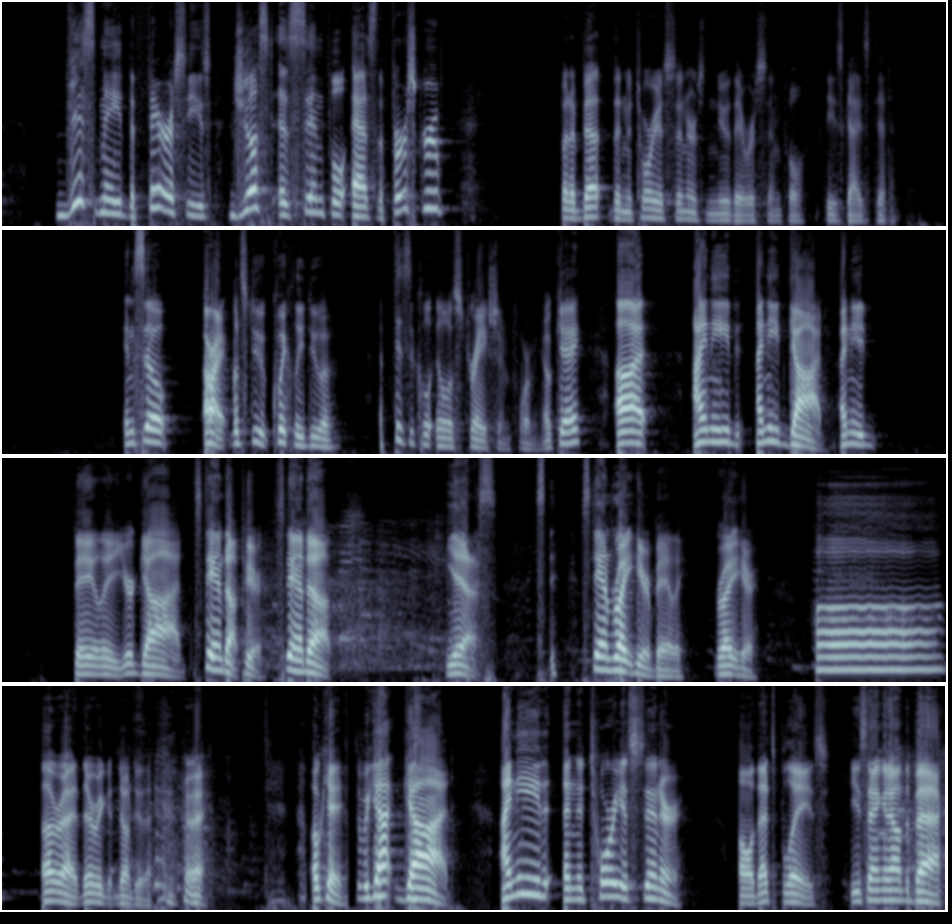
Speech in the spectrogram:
this made the Pharisees just as sinful as the first group, but I bet the notorious sinners knew they were sinful. These guys didn't. And so, all right, let's do quickly do a, a physical illustration for me, okay? Uh, I need I need God. I need Bailey, you're God. Stand up here. Stand up. Yes. St- stand right here, Bailey. Right here. Ah. All right, there we go. Don't do that. All right. Okay, so we got God. I need a notorious sinner. Oh, that's Blaze. He's hanging out in the back.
